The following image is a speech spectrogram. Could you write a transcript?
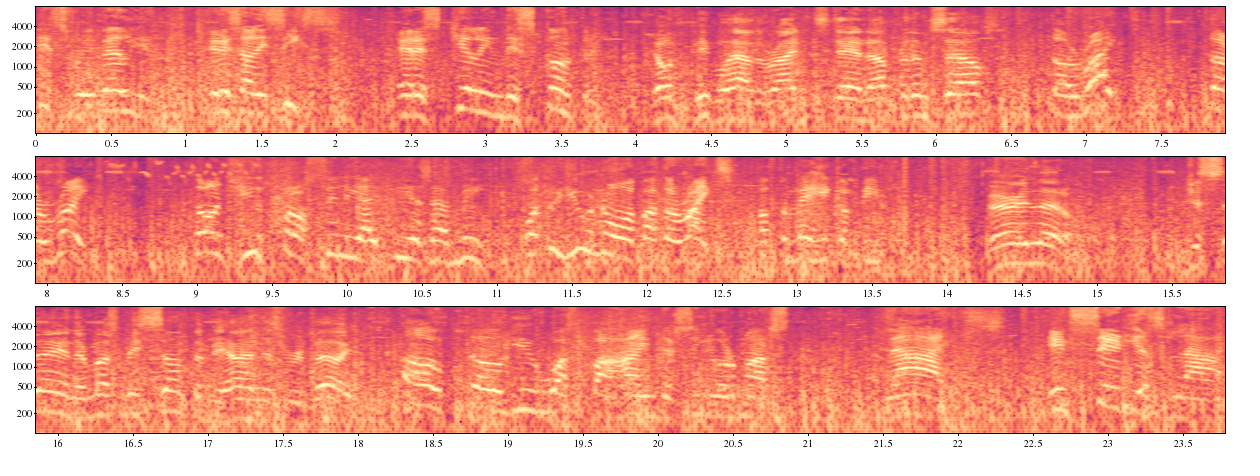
This rebellion, it is a disease. It is killing this country. Don't the people have the right to stand up for themselves? The right? The right. Don't you throw silly ideas at me. What do you know about the rights of the Mexican people? Very little. I'm just saying there must be something behind this rebellion. I'll tell you what's behind there, Senor Marston. Lies. Insidious lies.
